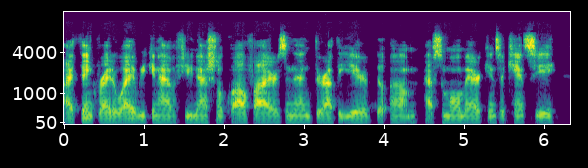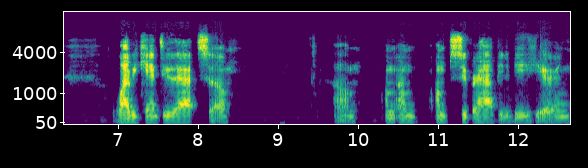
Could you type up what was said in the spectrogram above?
I think right away we can have a few national qualifiers, and then throughout the year um, have some All Americans. I can't see why we can't do that. So um, I'm I'm I'm super happy to be here and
